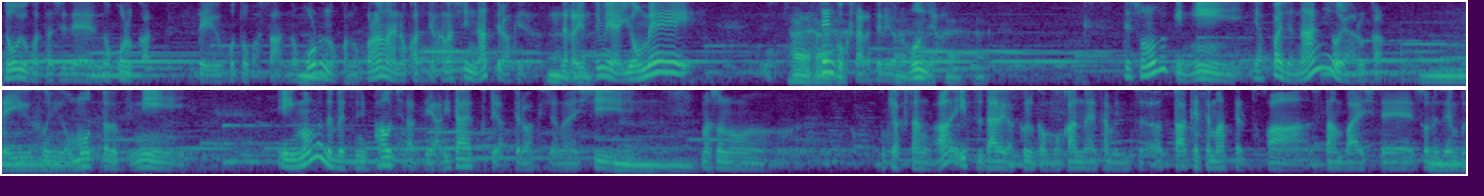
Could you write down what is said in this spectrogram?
どういう形で残るかっていうことがさ残るのか残らないのかっていう話になってるわけじゃん、うん。だから言ってみれば余命宣告されてるようなもんじゃない。でその時にやっぱりじゃあ何をやるかうん。っていうふうに思った時に今まで別にパウチだってやりたくてやってるわけじゃないし、まあそのお客さんがいつ誰が来るかも分かんないためにずっと開けて待ってるとかスタンバイしてそれ全部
